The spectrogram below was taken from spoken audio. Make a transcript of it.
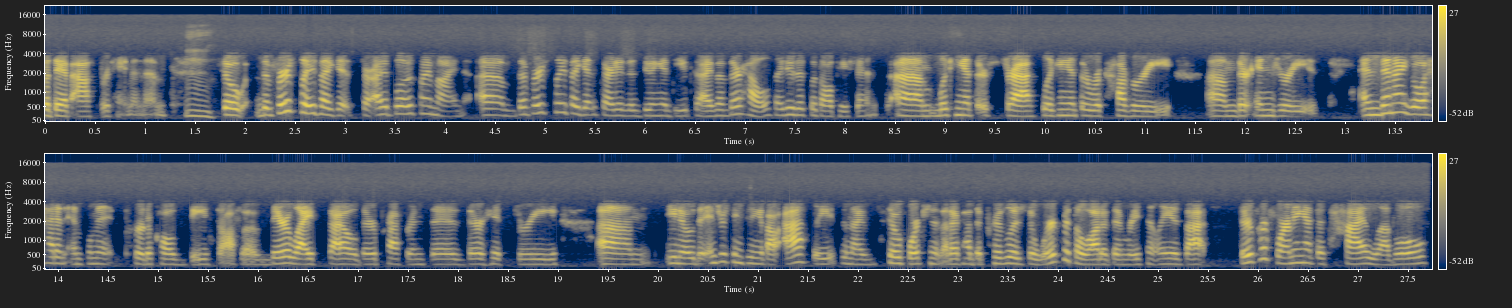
but they have aspartame in them. Mm. So the first place I get started, it blows my mind. Um, the first place I get started is doing a deep dive of their health. I do this with all patients, um, looking at their stress, looking at their recovery, um, their injuries. And then I go ahead and implement protocols based off of their lifestyle, their preferences, their history. Um, you know, the interesting thing about athletes, and I'm so fortunate that I've had the privilege to work with a lot of them recently, is that they're performing at this high level.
